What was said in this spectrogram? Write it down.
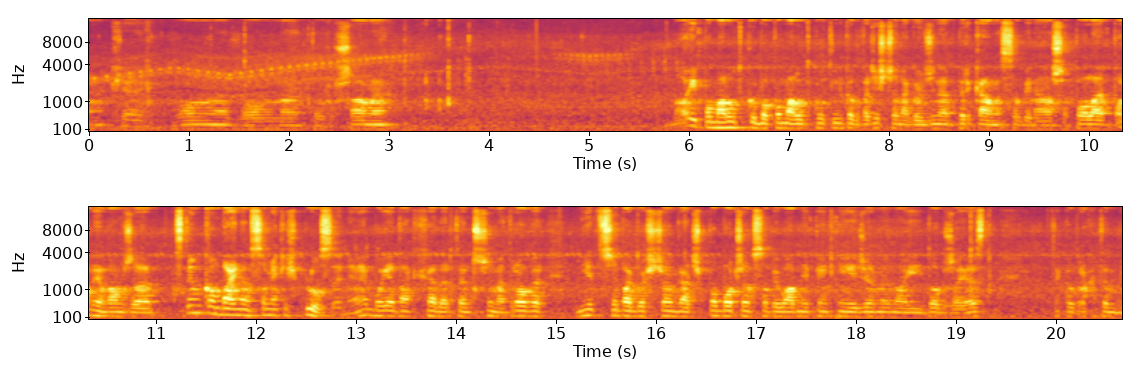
Ok, wolne, wolne, to ruszamy. No No i pomalutku, bo pomalutku tylko 20 na godzinę pyrkamy sobie na nasze pole. Powiem Wam, że z tym kombajnem są jakieś plusy, nie? Bo jednak header ten 3 metrowy, nie trzeba go ściągać, poboczem sobie ładnie, pięknie jedziemy, no i dobrze jest. Tylko trochę ten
